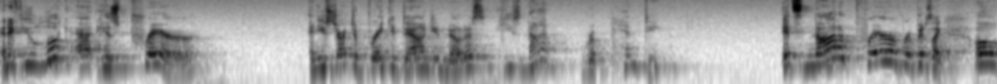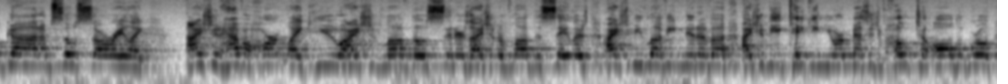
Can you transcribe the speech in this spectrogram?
And if you look at his prayer and you start to break it down, you notice he's not repenting. It's not a prayer of repentance like, oh God, I'm so sorry. Like, I should have a heart like you. I should love those sinners. I should have loved the sailors. I should be loving Nineveh. I should be taking your message of hope to all the world.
